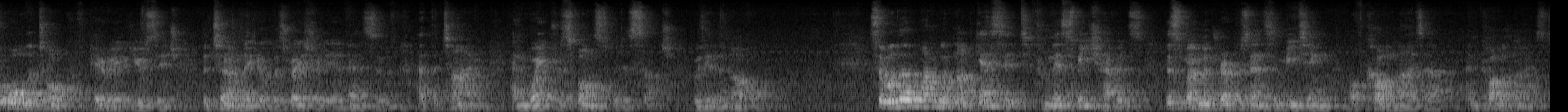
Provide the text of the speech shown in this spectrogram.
For all the talk of period usage, the term nigger was racially offensive at the time, and Wait responds to it as such within the novel. So although one would not guess it from their speech habits, this moment represents a meeting of colonizer and colonized.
